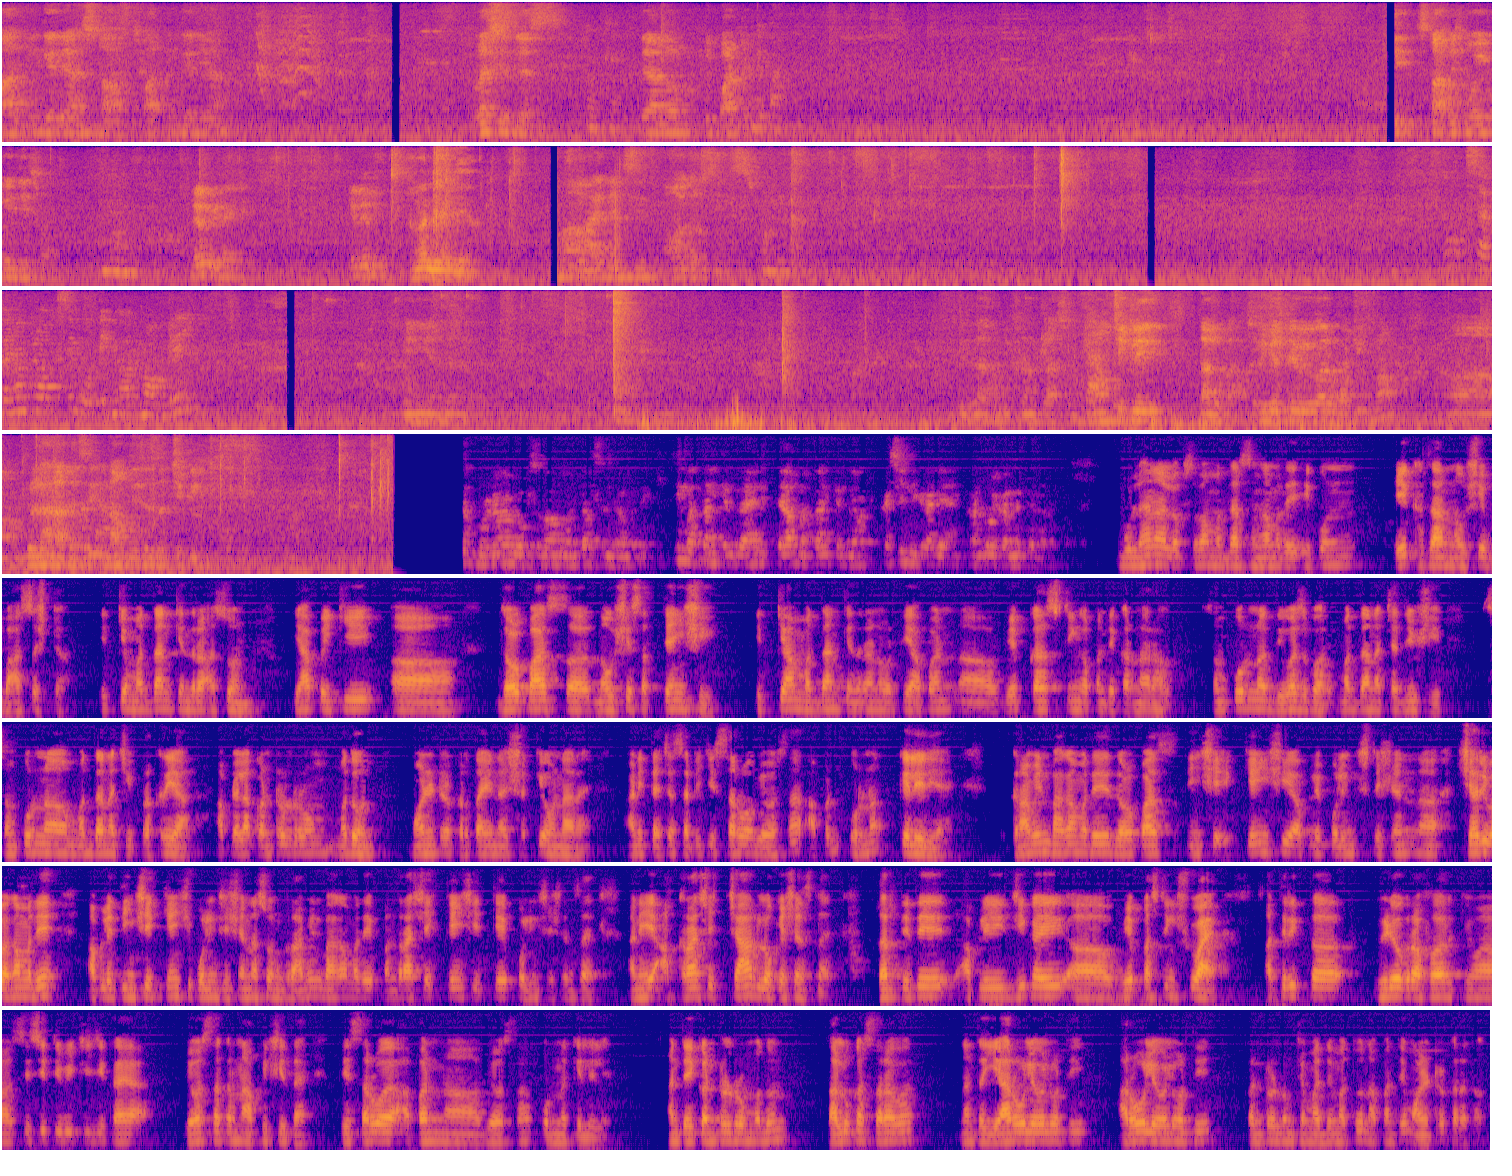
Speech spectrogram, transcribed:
parking area, staff parking area. Rush is less. They are not departed See, staff is moving with this one हाँ लिया लिया Ah, I can see all those things. तो seven o'clock से voting और mock drill Any other? From Classroom. Chikli Taluka. Previously we were watching from uh, Buldhana Tehsil. Now this is the Chikli. Buldhana Lok Sabha मतदारसंघामध्ये किती मतदान केंद्र आहे त्या मतदान केंद्रावर कशी निगराणी आणि कंट्रोल करण्यात येणार आहे? बुलढाणा लोकसभा मतदारसंघामध्ये एकूण एक हजार नऊशे बासष्ट इतके मतदान केंद्र असून यापैकी अ, जवळपास नऊशे सत्याऐंशी इतक्या मतदान केंद्रांवरती आपण वेबकास्टिंग आपण ते करणार आहोत. संपूर्ण दिवसभर मतदानाच्या दिवशी संपूर्ण मतदानाची प्रक्रिया आपल्याला कंट्रोल रूममधून मॉनिटर करता येणं शक्य होणार आहे. आणि त्याच्यासाठीची सर्व व्यवस्था आपण पूर्ण केलेली आहे. ग्रामीण भागामध्ये जवळपास तीनशे एक्क्याऐंशी आपले पोलिंग स्टेशन शहरी भागामध्ये आपले तीनशे एक्क्याऐंशी पोलिंग स्टेशन असून ग्रामीण भागामध्ये पंधराशे एक्क्याऐंशी इतके पोलिंग स्टेशन्स आहेत आणि हे अकराशे चार लोकेशन्सला आहेत. तर तिथे आपली जी काही वेबकास्टिंग शिवाय अतिरिक्त व्हिडिओग्राफर किंवा सी सी टी व्हीची जी काय व्यवस्था करणं अपेक्षित आहे ते सर्व आपण व्यवस्था पूर्ण केलेली आहे. आणि ते कंट्रोल रूममधून तालुका स्तरावर नंतर ई आर ओ लेवलवरती आर ओ लेवलवरती कंट्रोल रूमच्या माध्यमातून आपण ते मॉनिटर करत आहोत.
